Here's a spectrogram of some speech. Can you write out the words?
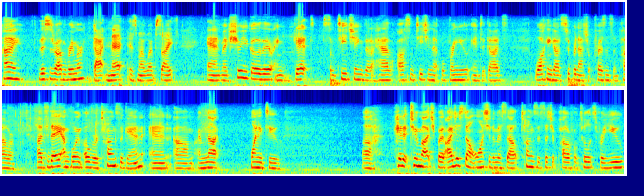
Hi, this is robinbremer.net is my website and make sure you go there and get some teaching that I have awesome teaching that will bring you into God's walking God's supernatural presence and power. Uh, today I'm going over tongues again and um, I'm not wanting to uh, hit it too much, but I just don't want you to miss out. Tongues is such a powerful tool. It's for you,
